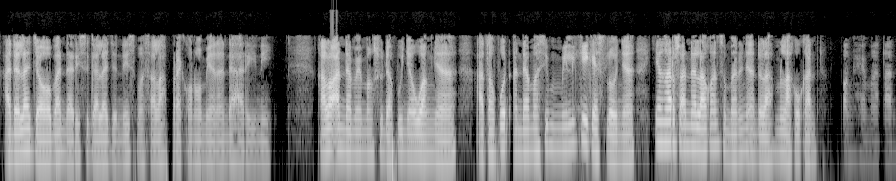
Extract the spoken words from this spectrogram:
adalah jawaban dari segala jenis masalah perekonomian Anda hari ini. Kalau Anda memang sudah punya uangnya ataupun Anda masih memiliki cash flow-nya, yang harus Anda lakukan sebenarnya adalah melakukan penghematan.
